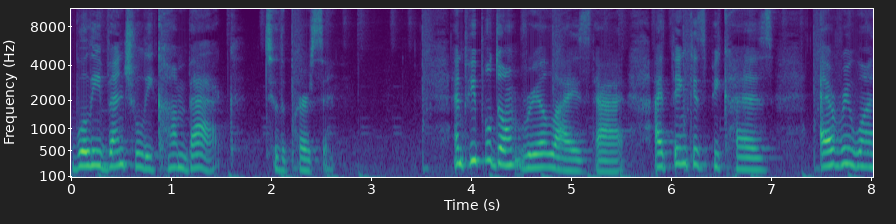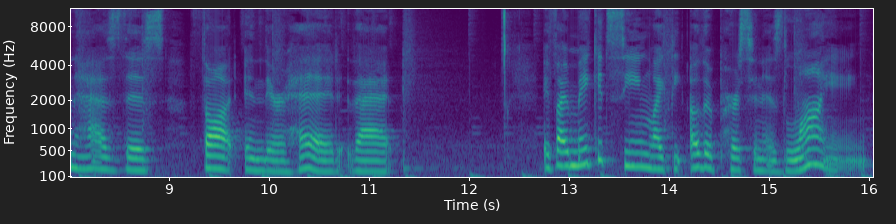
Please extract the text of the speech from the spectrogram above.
will eventually come back to the person. And people don't realize that. I think it's because everyone has this thought in their head that if I make it seem like the other person is lying,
